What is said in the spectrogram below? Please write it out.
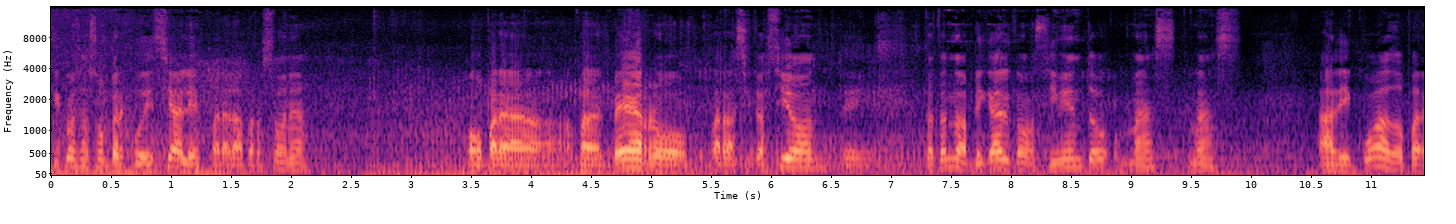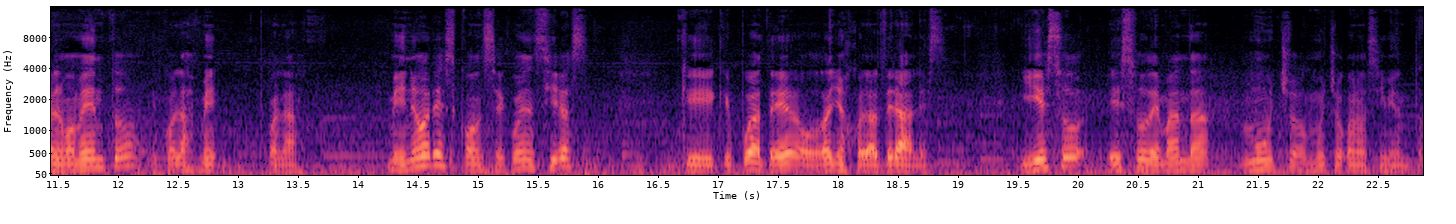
qué cosas son perjudiciales para la persona o para, para el perro o para la situación, eh, tratando de aplicar el conocimiento más, más adecuado para el momento con las, con las menores consecuencias que, puedan tener o daños colaterales. Y eso, eso demanda mucho, mucho conocimiento.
